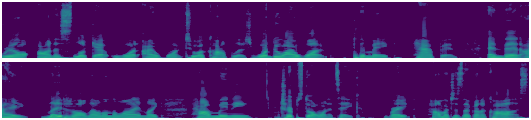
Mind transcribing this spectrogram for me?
real honest look at what I want to accomplish. What do I want to make happen? And then I laid it all out on the line. Like, how many trips do I want to take? Right? How much is that going to cost?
